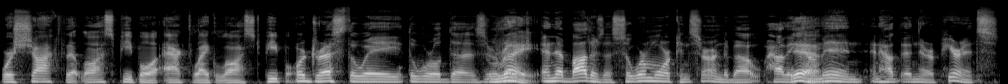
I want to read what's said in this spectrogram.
we're shocked that lost people act like lost people. Or dress the way the world does, or like- Right. and that bothers us. So we're more concerned about how they Yeah. come in and how and their appearance.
